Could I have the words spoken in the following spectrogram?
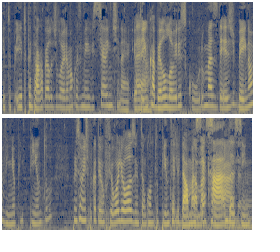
E tu, e tu pintar o cabelo de loiro é uma coisa meio viciante, né? Eu É. tenho cabelo loiro escuro, mas desde bem novinha eu pi- pinto. Principalmente porque eu tenho um fio oleoso, então quando tu pinta ele dá uma, Dá uma secada, secada, assim. é.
